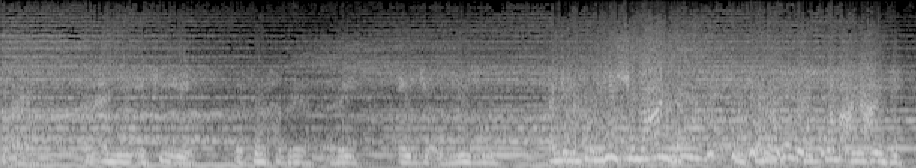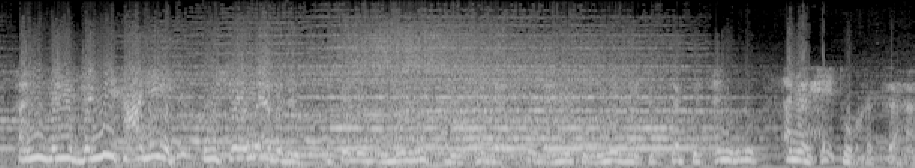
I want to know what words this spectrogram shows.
سؤال. قال لي إيه في إيه؟ قلت له حضرتك قريت ايجي اوبليزم قال لي ما تقوليش إنه عندك. قلت له طبعا عندي. قال لي ده أنا اتجنيت عليه. ومش لاقيه ابدا. قلت له النسخه الوحيده يا أستاذ انيس اللي نزلت مكتبة الأنجلو. أنا لحقت وخدتها.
